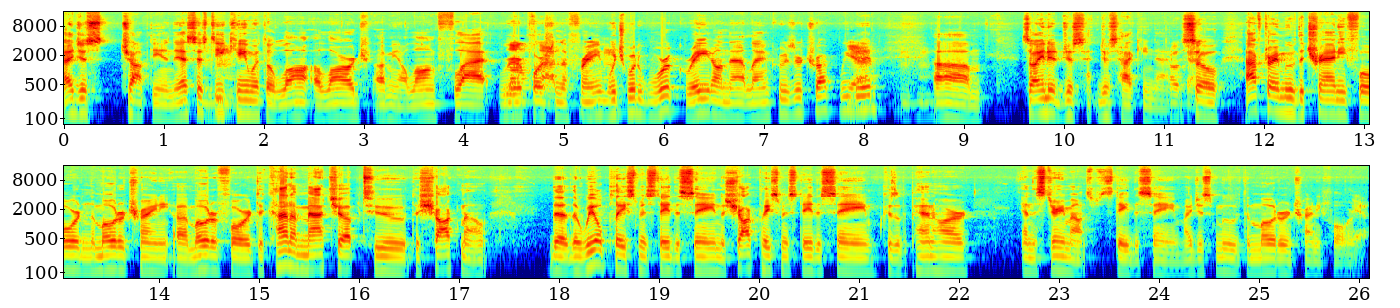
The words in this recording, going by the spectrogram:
I just chopped the end. The SSD came with a, lo- a large, I mean, a long flat rear Long portion flat. of the frame, which would work great on that Land Cruiser truck we Yeah. did. Um, so I ended up just just hacking that. Okay. So after I moved the tranny forward and the motor tranny uh, motor forward to kind of match up to the shock mount, the the wheel placement stayed the same. The shock placement stayed the same because of the panhard, and the steering mount stayed the same. I just moved the motor and tranny forward. Yeah.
